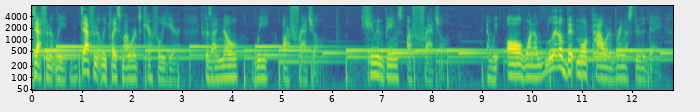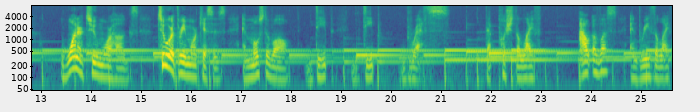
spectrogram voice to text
definitely, definitely place my words carefully here because I know we are fragile. Human beings are fragile. And we all want a little bit more power to bring us through the day. One or two more hugs, two or three more kisses, and most of all, deep, deep breaths that push the life out of us and breathe the life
